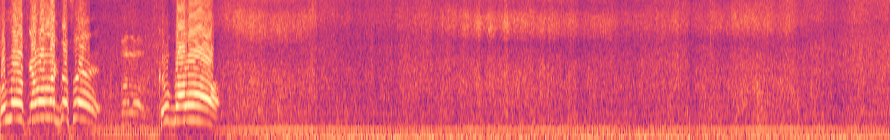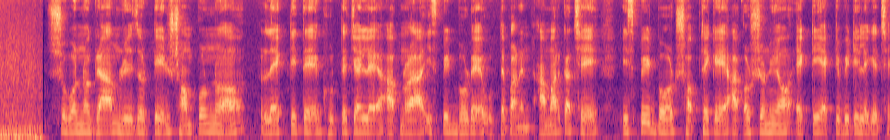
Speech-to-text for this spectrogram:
বলল কেমন লাগতেছে? খুব ভালো। সুবর্ণ সুবর্ণগ্রাম রিসোর্টটির সম্পূর্ণ লেকটিতে ঘুরতে চাইলে আপনারা স্পিড বোর্ডে উঠতে পারেন। আমার কাছে স্পিড বোর্ড সব থেকে আকর্ষণীয় একটি অ্যাক্টিভিটি লেগেছে।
